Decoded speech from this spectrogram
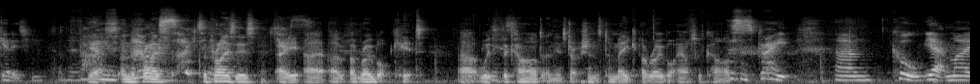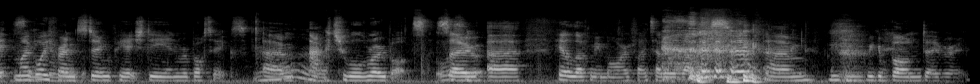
get it to you somehow. Yes, and the How prize exciting. the prize is a, a, a robot kit uh, with the card and the instructions to make a robot out of cards. This is great. Um, cool. Yeah, my, my Save boyfriend's doing a PhD in robotics, um, Ah. actual robots. So uh, he'll love me more if I tell him about this. um, we, can, we can bond over it.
